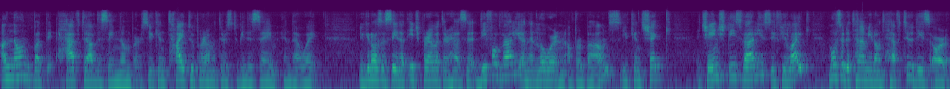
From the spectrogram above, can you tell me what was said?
unknown but they have to have the same number. So you can tie two parameters to be the same in that way. You can also see that each parameter has a default value and then lower and upper bounds. You can check change these values if you like. Most of the time you don't have to. These are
